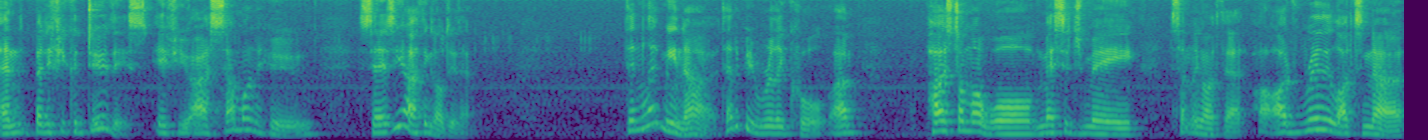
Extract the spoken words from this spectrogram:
and but if you could do this, if you are someone who says, "Yeah, I think I'll do that," then let me know. That'd be really cool. Um, post on my wall, message me, something like that. I'd really like to know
